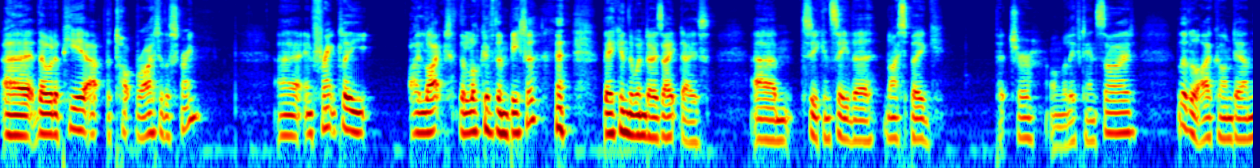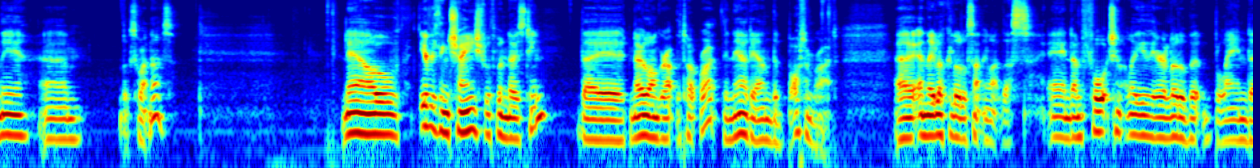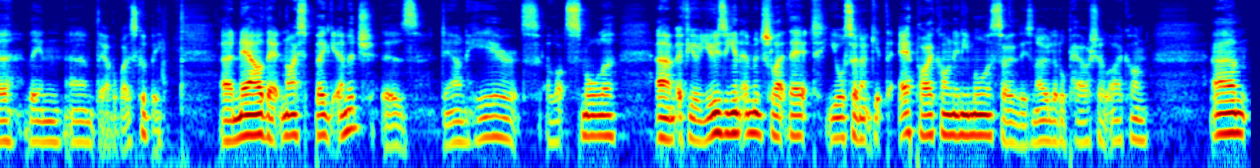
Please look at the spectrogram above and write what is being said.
Uh, they would appear up the top right of the screen. Uh, and frankly, I liked the look of them better back in the Windows 8 days. Um, so you can see the nice big picture on the left hand side, little icon down there. Um, looks quite nice. Now, everything changed with Windows 10. They're no longer up the top right, they're now down the bottom right. Uh, and they look a little something like this. And unfortunately, they're a little bit blander than um, they otherwise could be. Uh, now that nice big image is down here, it's a lot smaller. Um, if you're using an image like that, you also don't get the app icon anymore, so there's no little PowerShell icon. Um,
